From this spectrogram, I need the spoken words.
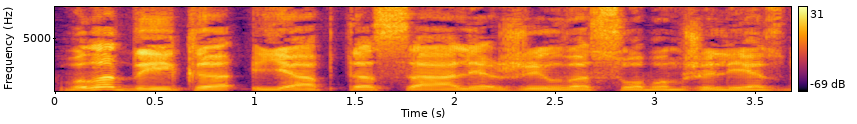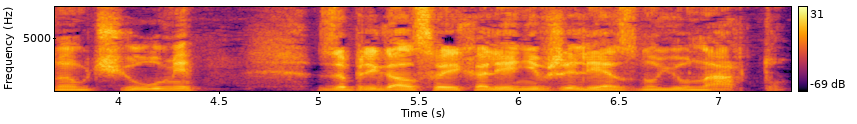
Владыка Яптасаля жил в особом железном чуме, запрягал своих оленей в железную нарту.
